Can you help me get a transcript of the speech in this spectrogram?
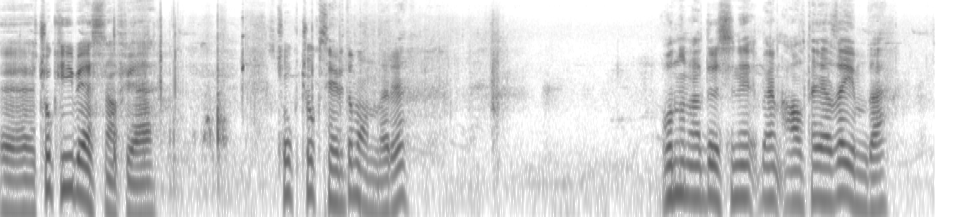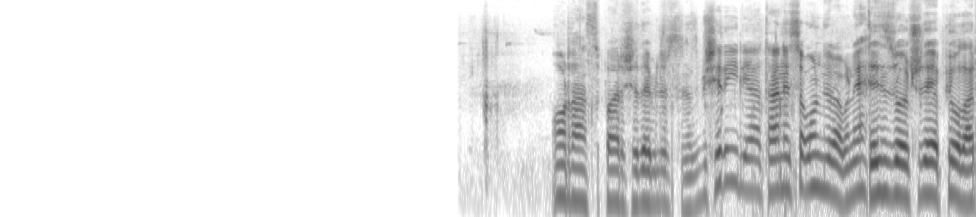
Ee, çok iyi bir esnaf ya. Çok çok sevdim onları. Onun adresini ben alta yazayım da. Oradan sipariş edebilirsiniz. Bir şey değil ya. Tanesi 10 lira mı ne? Deniz ölçüde yapıyorlar.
